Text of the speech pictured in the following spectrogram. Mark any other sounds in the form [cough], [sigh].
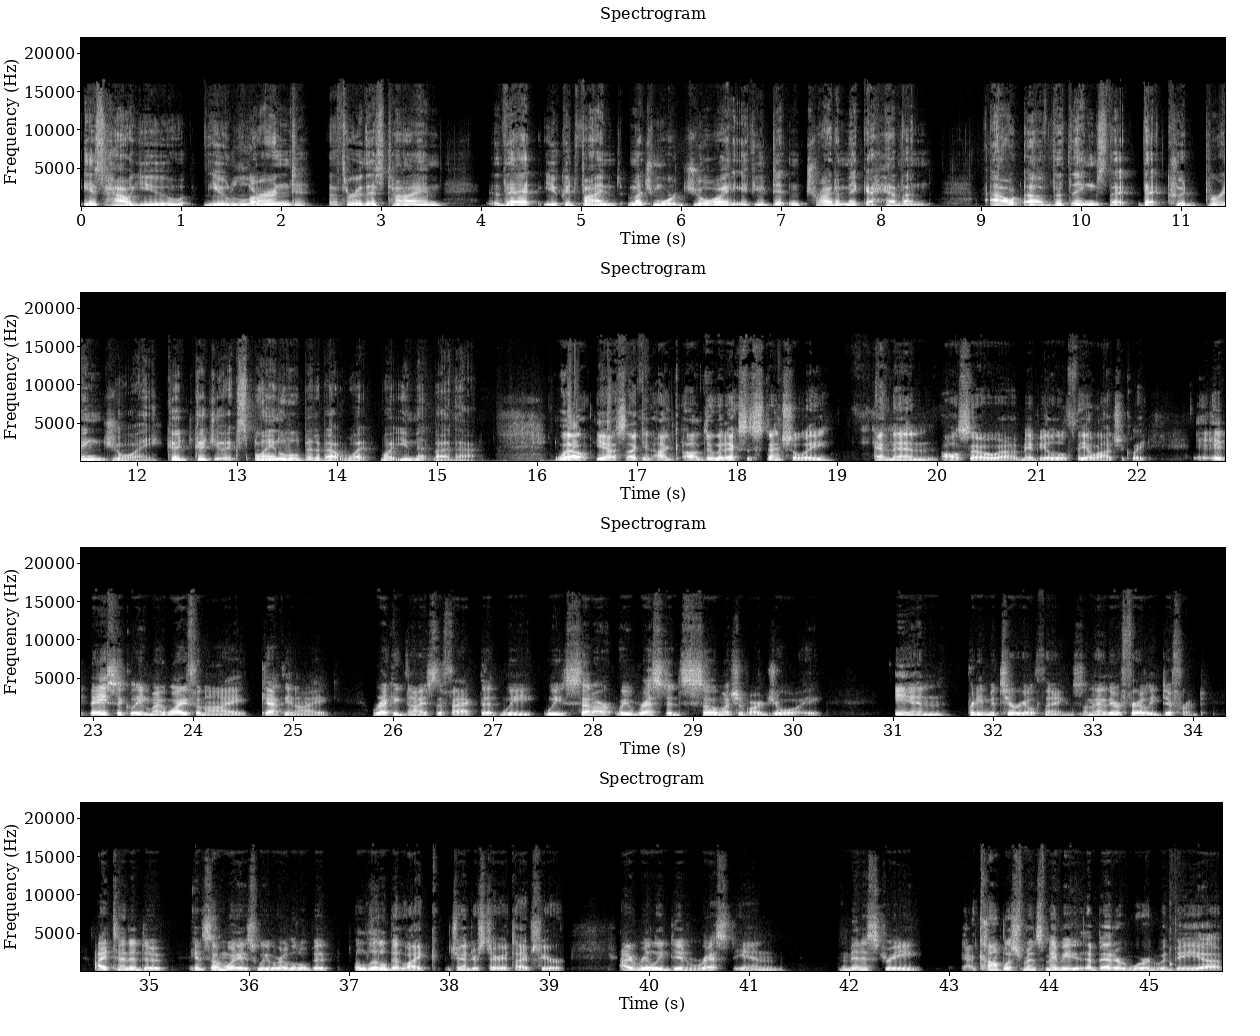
is how you you learned through this time that you could find much more joy if you didn't try to make a heaven out of the things that that could bring joy. Could could you explain a little bit about what what you meant by that? Well, yes, I can. I, will do it existentially, and then also uh, maybe a little theologically it basically, my wife and I, Kathy and I, recognized the fact that we we set our we rested so much of our joy in pretty material things, and they were fairly different. I tended to, in some ways, we were a little bit a little bit like gender stereotypes here. I really did rest in ministry accomplishments. Maybe a better word would be uh,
